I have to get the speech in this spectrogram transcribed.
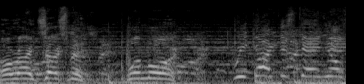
All right, Zussman. One more. We got this, Daniels.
